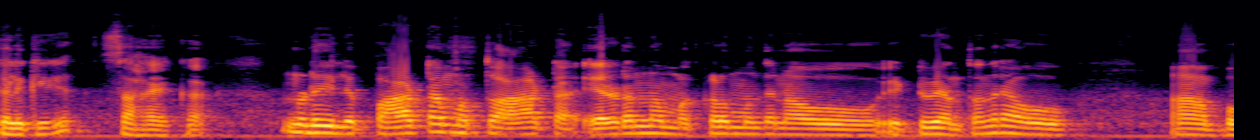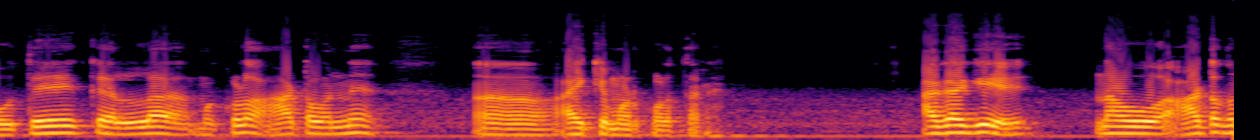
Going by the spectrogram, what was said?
ಕಲಿಕೆಗೆ ಸಹಾಯಕ. ನೋಡಿ, ಇಲ್ಲಿ ಪಾಠ ಮತ್ತು ಆಟ ಎರಡನ್ನ ಮಕ್ಕಳ ಮುಂದೆ ನಾವು ಇಟ್ವಿ ಅಂತಂದರೆ ಅವು ಬಹುತೇಕ ಎಲ್ಲ ಮಕ್ಕಳು ಆಟವನ್ನೇ ಆಯ್ಕೆ ಮಾಡ್ಕೊಳ್ತಾರೆ. ಹಾಗಾಗಿ ನಾವು ಆಟದ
